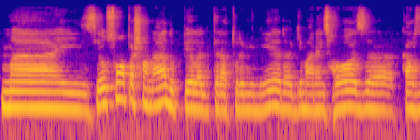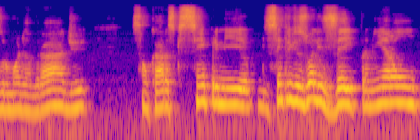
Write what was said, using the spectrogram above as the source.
Mas eu sou um apaixonado pela literatura mineira, Guimarães Rosa, Carlos Drummond de Andrade são caras que sempre me sempre visualizei para mim eram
